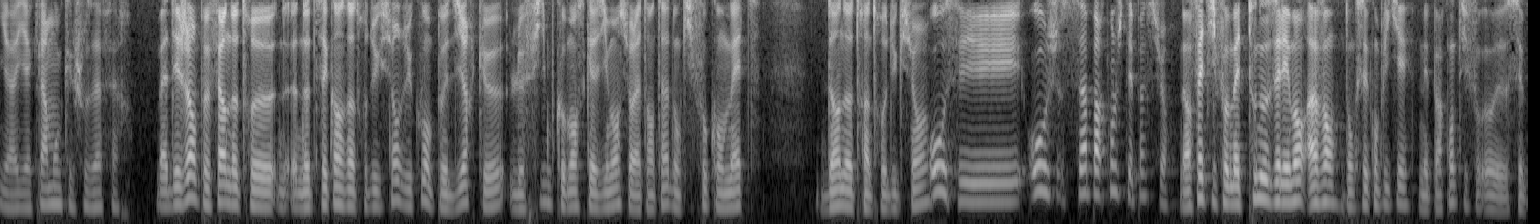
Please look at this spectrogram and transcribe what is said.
y, a, clairement quelque chose à faire. Bah, déjà, on peut faire notre séquence d'introduction. Du coup, on peut dire que le film commence quasiment sur l'attentat, donc il faut qu'on mette dans notre introduction. Oh, c'est. Oh, je- ça par contre, j'étais pas sûr. Mais en fait, il faut mettre tous nos éléments avant, donc c'est compliqué. Mais par contre, il faut, euh, c'est-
